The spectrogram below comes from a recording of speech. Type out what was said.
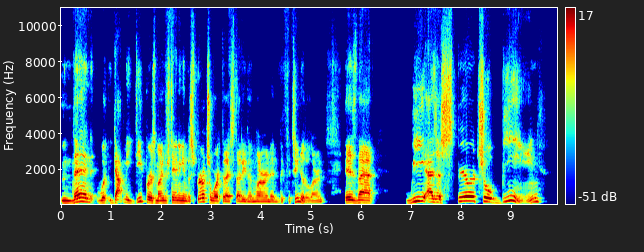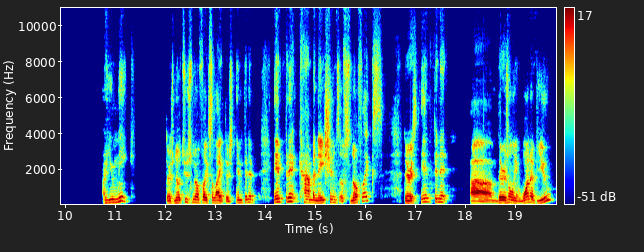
And then what got me deeper is my understanding in the spiritual work that I studied and learned and continue to learn is that we as a spiritual being are unique. There's no two snowflakes alike. There's infinite, infinite combinations of snowflakes. There is infinite. Um, there is only one of you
